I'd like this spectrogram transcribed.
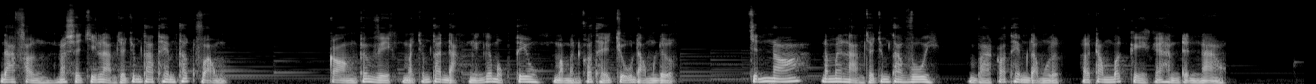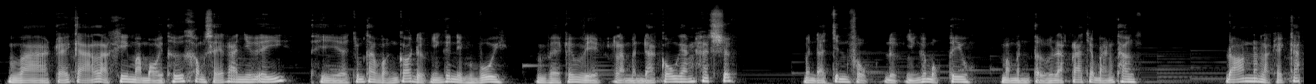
đa phần nó sẽ chỉ làm cho chúng ta thêm thất vọng còn cái việc mà chúng ta đặt những cái mục tiêu mà mình có thể chủ động được, chính nó nó mới làm cho chúng ta vui và có thêm động lực ở trong bất kỳ cái hành trình nào. Và kể cả là khi mà mọi thứ không xảy ra như ý, thì chúng ta vẫn có được những cái niềm vui về cái việc là mình đã cố gắng hết sức, mình đã chinh phục được những cái mục tiêu mà mình tự đặt ra cho bản thân. Đó nó là cái cách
